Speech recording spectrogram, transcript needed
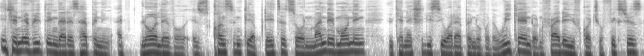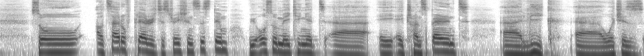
each and everything that is happening at lower level is constantly updated. So on Monday morning, you can actually see what happened over the weekend. On Friday, you've got your fixtures. So outside of player registration system, we're also making it uh, a, a transparent uh, league, uh, which is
